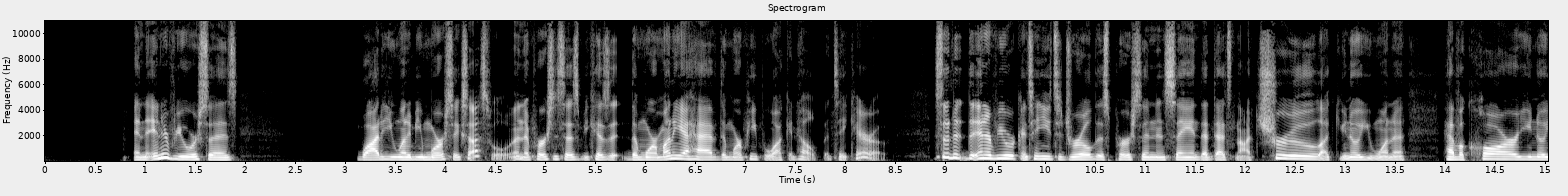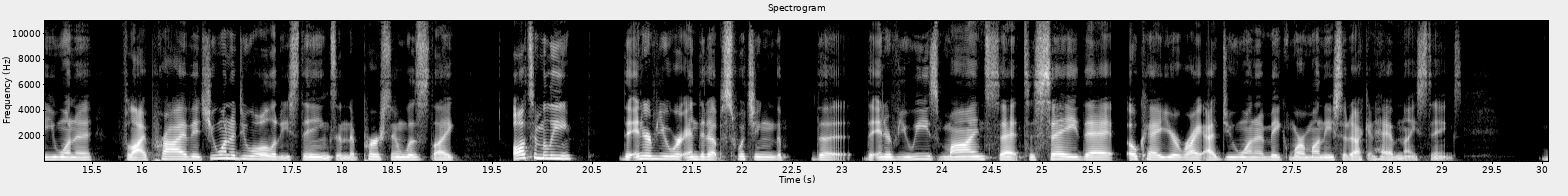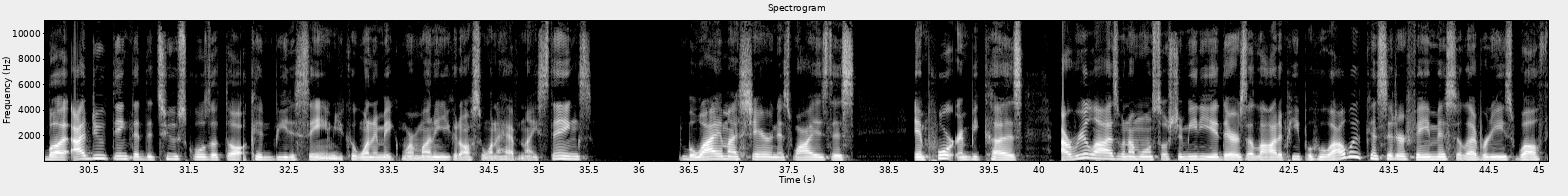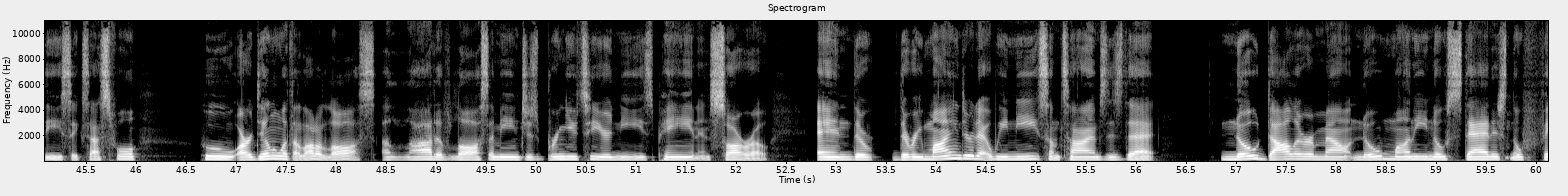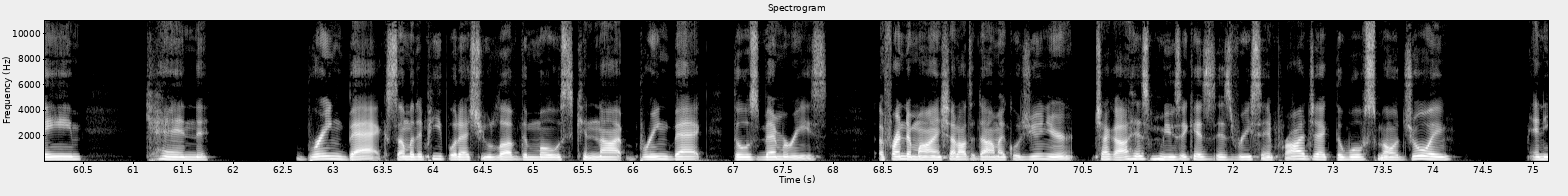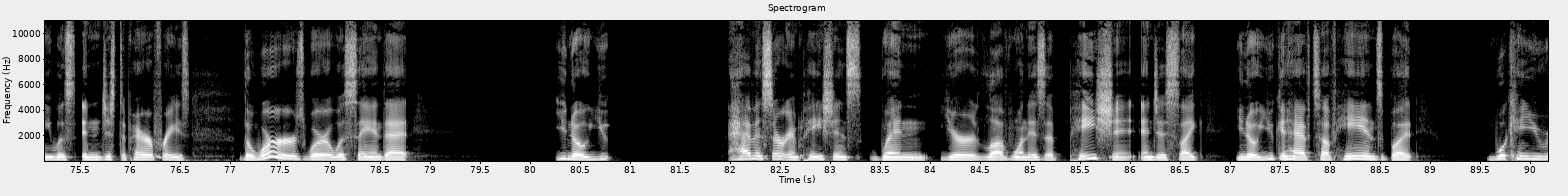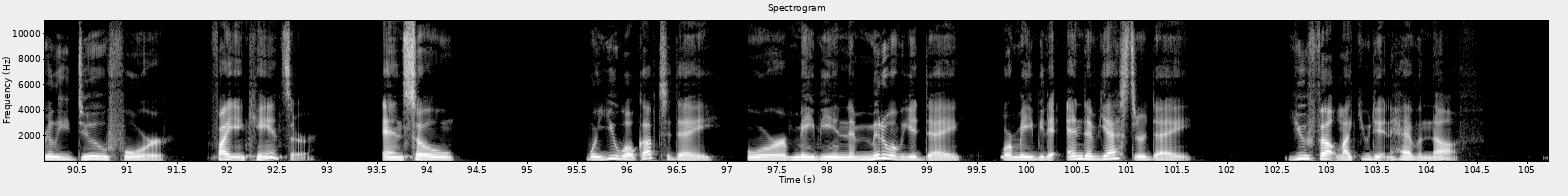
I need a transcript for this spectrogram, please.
And the interviewer says, Why do you want to be more successful? And the person says, Because the more money I have, the more people I can help and take care of. So the, the interviewer continued to drill this person and saying that that's not true. Like, you know, you want to have a car, you know, you want to fly private, you want to do all of these things. And the person was like, ultimately, the interviewer ended up switching the the the interviewee's mindset to say that okay you're right i do want to make more money so that i can have nice things. But i do think that the two schools of thought can be the same. You could want to make more money. You could also want to have nice things. But why am i sharing this? Why is this important? Because i realize when i'm on social media there's a lot of people who i would consider famous celebrities wealthy successful who are dealing with a lot of loss a lot of loss i mean just bring you to your knees pain and sorrow and the the reminder that we need sometimes is that no dollar amount, no money, no status, no fame can bring back some of the people that you love the most, cannot bring back those memories. A friend of mine, shout out to Don Michael Jr., check out his music, his, his recent project, The Wolf Smell Joy. And he was, and just to paraphrase the words, where it was saying that, you know, you having certain patience when your loved one is a patient and just like you know you can have tough hands but what can you really do for fighting cancer and so when you woke up today or maybe in the middle of your day or maybe the end of yesterday you felt like you didn't have enough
